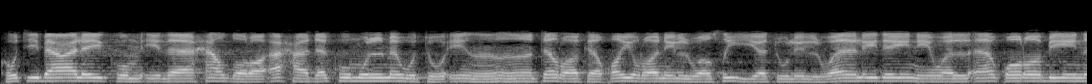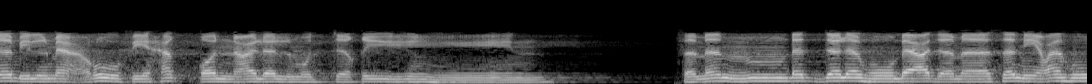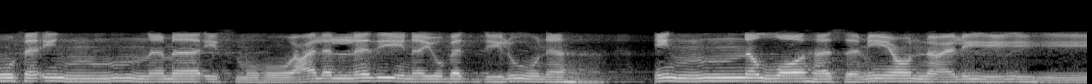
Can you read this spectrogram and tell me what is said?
كُتِبَ عَلَيْكُمْ إِذَا حَضَرَ أَحَدَكُمُ الْمَوْتُ إِن تَرَكَ خَيْرًا الْوَصِيَّةُ لِلْوَالِدَيْنِ وَالْأَقْرَبِينَ بِالْمَعْرُوفِ حَقًّا عَلَى الْمُتَّقِينَ فَمَن بَدَّلَهُ بَعْدَمَا سَمِعَهُ فَإِنَّمَا إِثْمُهُ عَلَى الَّذِينَ يُبَدِّلُونَهُ إِنَّ اللَّهَ سَمِيعٌ عَلِيمٌ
